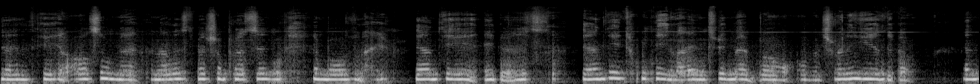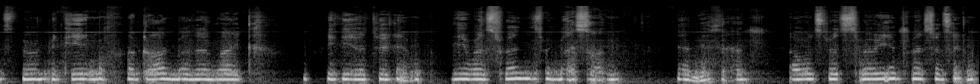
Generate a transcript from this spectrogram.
said he also met another special person in Bo's life, Sandy Eggers. Dante told Dateline she met Bo over 20 years ago and soon became a godmother-like figure to him. He was friends with my son, Sandy said. I was just very impressed with him.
